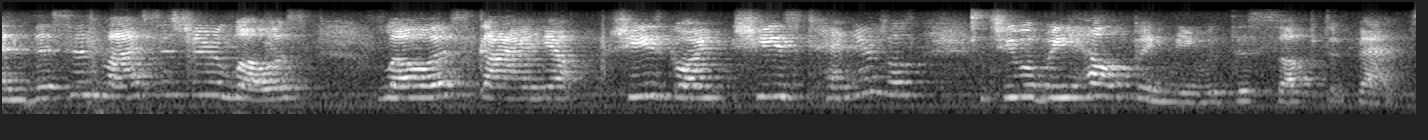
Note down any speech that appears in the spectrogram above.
And this is my sister Lois. Lois Gagnon. She's going. She's 10 years old, and she will be helping me with this self-defense.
